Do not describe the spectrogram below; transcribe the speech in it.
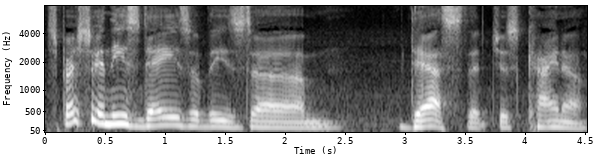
especially in these days of these um, deaths that just kind of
